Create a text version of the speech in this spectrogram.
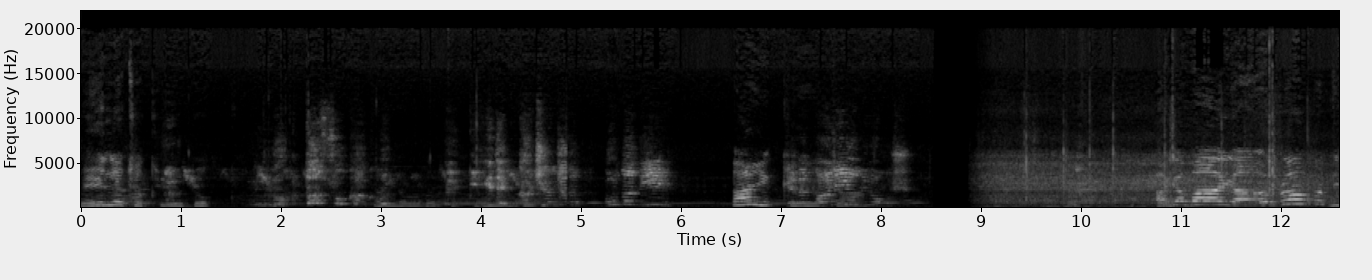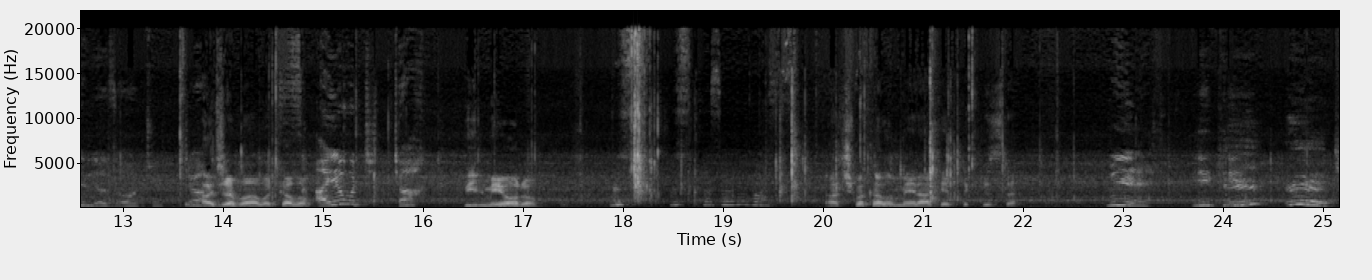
Neyle takıyorduk? Nokta sokak mı? İyi de kaçıncı? Burada değil. Ben Yemekhane yıkayacağım. yanıyormuş. Acaba yavrum mu dinozor çıkacak? Acaba bakalım. Ayı mı çıkacak? Bilmiyorum. Biz, biz. Aç bakalım merak ettik biz de. Bir, iki. İki, üç.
